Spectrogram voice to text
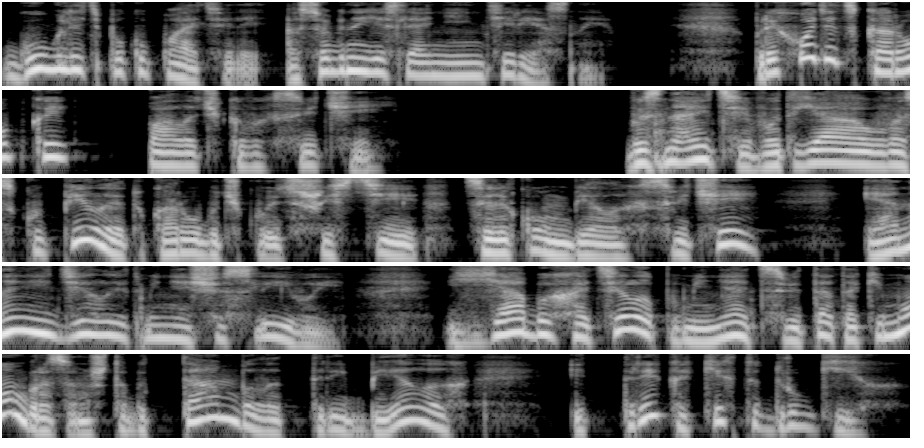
гуглить покупателей, особенно если они интересные. Приходит с коробкой палочковых свечей. Вы знаете, вот я у вас купила эту коробочку из шести целиком белых свечей, и она не делает меня счастливой. Я бы хотела поменять цвета таким образом, чтобы там было три белых и три каких-то других,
